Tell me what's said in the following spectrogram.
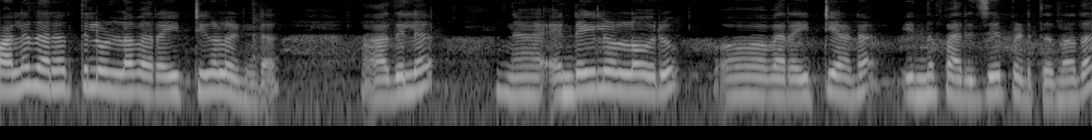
പലതരത്തിലുള്ള വെറൈറ്റികളുണ്ട്. അതിൽ എന്റെ കയ്യിലുള്ള ഒരു വെറൈറ്റിയാണ് ഇന്ന് പരിചയപ്പെടുത്തുന്നത്.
